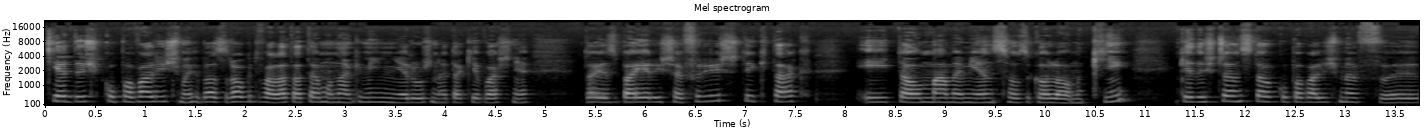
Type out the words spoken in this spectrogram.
Kiedyś kupowaliśmy chyba z rok, dwa lata temu na gminnie różne takie właśnie, to jest Bayerische Frühstück, tak? I to mamy mięso z golonki. Kiedyś często kupowaliśmy w y,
